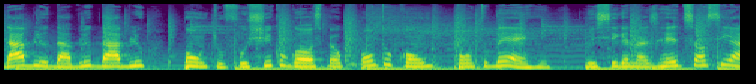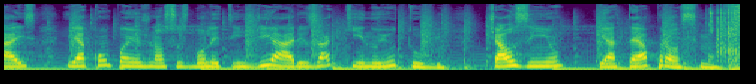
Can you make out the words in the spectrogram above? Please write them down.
www.fuxicogospel.com.br. Nos siga nas redes sociais e acompanhe os nossos boletins diários aqui no YouTube. Tchauzinho e até a próxima!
